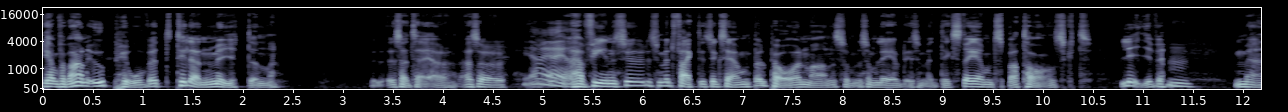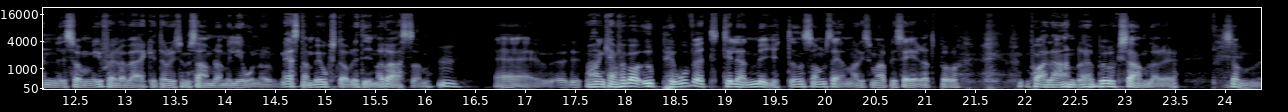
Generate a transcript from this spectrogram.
kanske var han upphovet till den myten. Så att säga. Alltså, ja, ja. ja. Här finns ju som ett faktiskt exempel på en man som, som levde som ett extremt spartanskt liv. Mm. Men som i själva verket har liksom samlat miljoner, nästan bokstavligt i madrassen. Mm. Eh, han kanske var upphovet till den myten som sen har liksom applicerats på, på alla andra burksamlare som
